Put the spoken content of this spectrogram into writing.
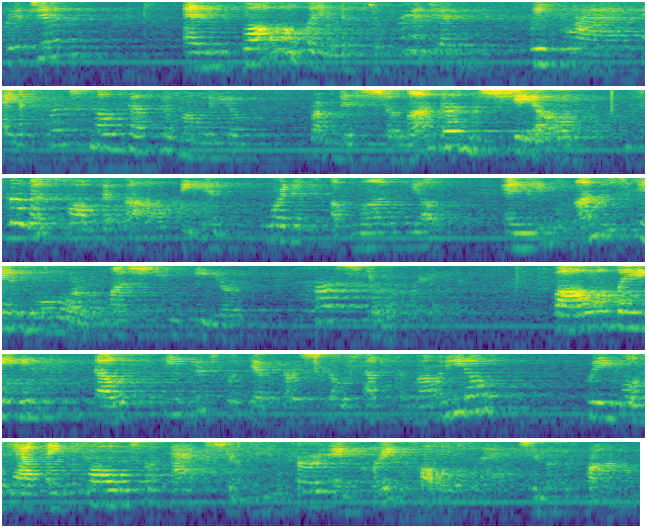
Pridgen. And following Mr. Pridgen, we have a personal testimonial from Ms. Shalonda Michelle, who's going to talk about the importance of lung health. And you will understand more once you hear her story. Following those speakers with their personal testimonials, we will have a call to action. You heard a great call to action from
